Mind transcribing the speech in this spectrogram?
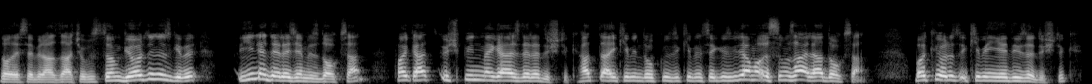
Dolayısıyla biraz daha çok ısıtıyorum. Gördüğünüz gibi yine derecemiz 90. Fakat 3000 MHz'lere düştük. Hatta 2900-2800 gidiyor ama ısımız hala 90. Bakıyoruz 2700'e düştük.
